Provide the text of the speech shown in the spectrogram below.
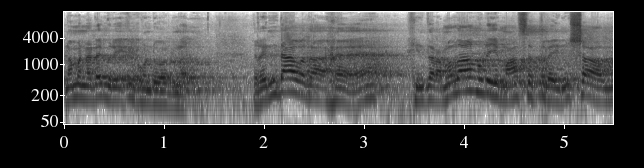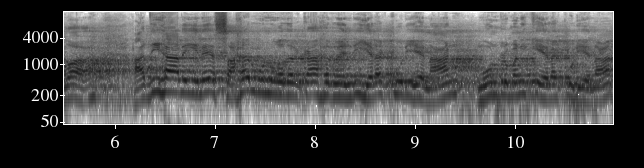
நம்ம நடைமுறைக்கு கொண்டு வரணும். ரெண்டாவதாக இந்த ரமதானுடைய மாதத்தில் இன்ஷா அல்லா அதிகாலையிலே சகர் உண்ணுவதற்காக வேண்டி எழக்கூடிய நான் மூன்று மணிக்கு எழக்கூடிய நான்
